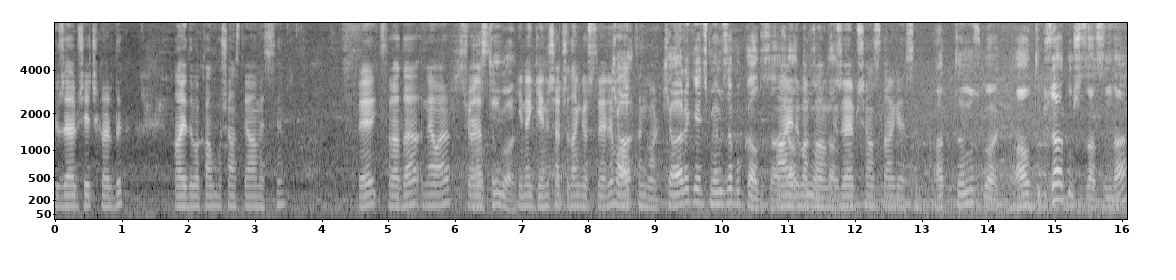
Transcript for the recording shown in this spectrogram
Güzel bir şey çıkardık. Haydi bakalım bu şans devam etsin. Ve sırada ne var? Şöyle Altın gol. yine geniş açıdan gösterelim. Ka- Altın gol. Kâra geçmemize bu kaldı sadece. Haydi Altın gol bakalım kaldı. güzel bir şans daha gelsin. Attığımız gol. 6 güzel atmışız aslında.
